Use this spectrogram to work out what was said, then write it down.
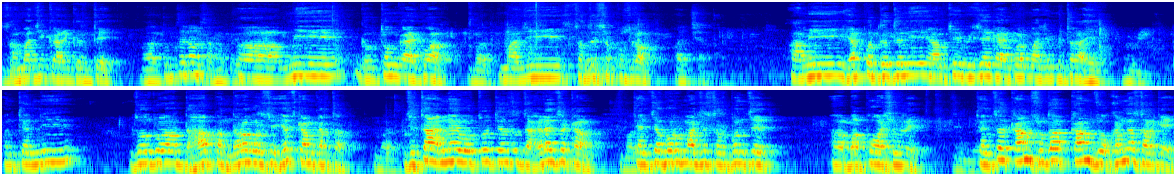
सामाजिक कार्यकर्ते. तुमचं नाव सांगा. मी गौतम गायकवाड. बरं. माजी सदस्य कुसगाव. अच्छा. आम्ही ह्या पद्धतीने आमचे विजय गायकवाड माझे मित्र आहेत. पण त्यांनी जवळजवळ दहा पंधरा वर्ष हेच काम करतात. जिथं अन्याय होतो त्याचं झगड्याचं काम. बरं. त्यांच्याबरोबर माझे सरपंच आहेत बापू आशिवले. त्यांचं काम सुद्धा काम जोखण्यासारखं आहे.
